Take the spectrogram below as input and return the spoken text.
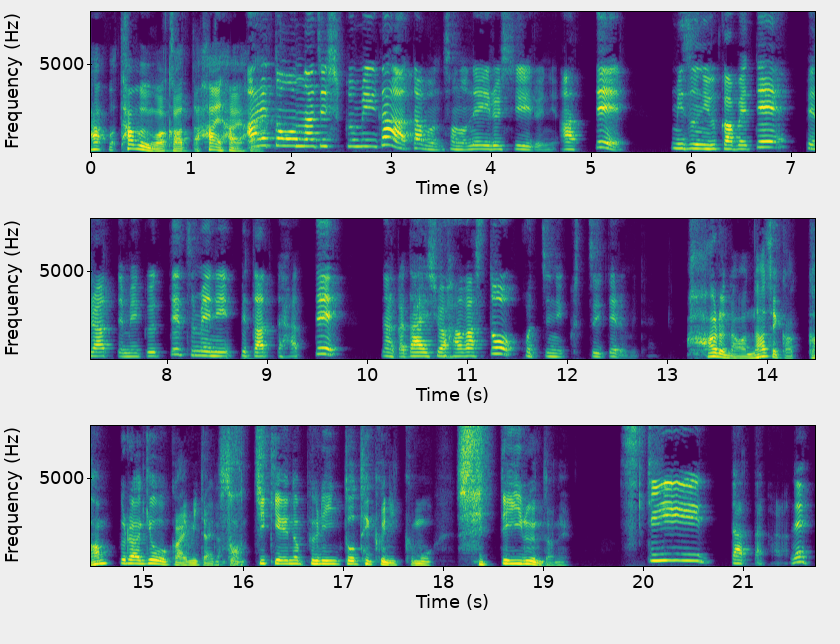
あ、あ、多分分かった。はいはいはい。あれと同じ仕組みが多分そのネイルシールにあって、水に浮かべて、ペラってめくって、爪にペタって貼って、なんか台紙を剥がすと、こっちにくっついてるみたい春菜はなぜかガンプラ業界みたいなそっち系のプリントテクニックも知っているんだね。好きだったからね。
